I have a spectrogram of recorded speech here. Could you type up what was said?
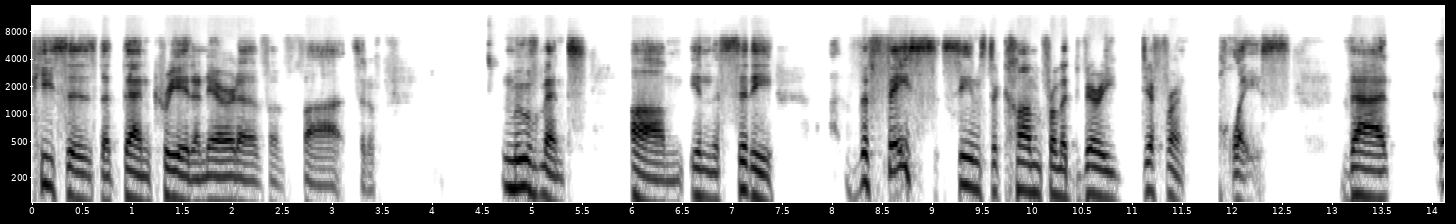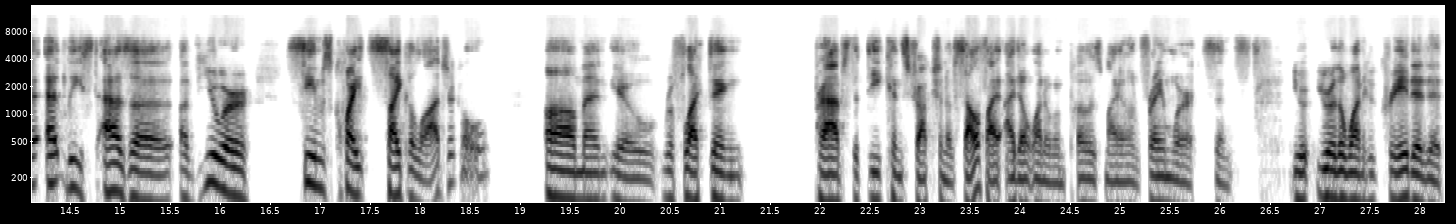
pieces that then create a narrative of uh, sort of movement um, in the city. The face seems to come from a very different place that, at least as a, a viewer, seems quite psychological um, and you know reflecting perhaps the deconstruction of self. I, I don't want to impose my own framework since you're, you're the one who created it.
